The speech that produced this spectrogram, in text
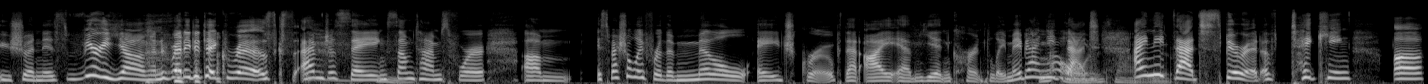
Yushun is very young and ready to take risks. I'm just saying, sometimes for. Um, Especially for the middle age group that I am in currently, maybe I need No, that. I need that spirit of taking a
